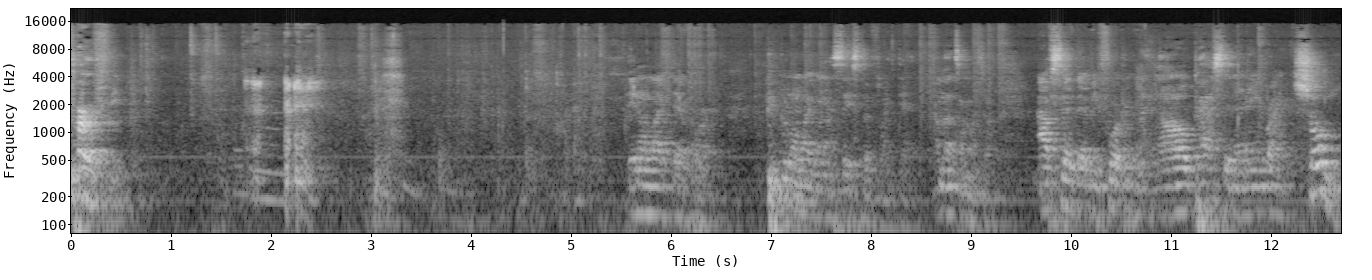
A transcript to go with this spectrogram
Perfect. They don't like that part. People don't like when I say stuff like that. I'm not talking stuff. I've said that before. People are like, no, Pastor, that ain't right. Show me.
